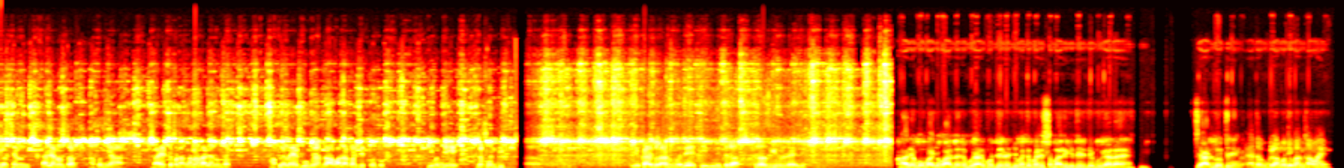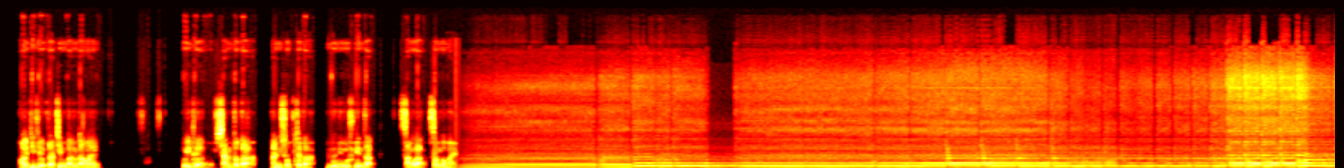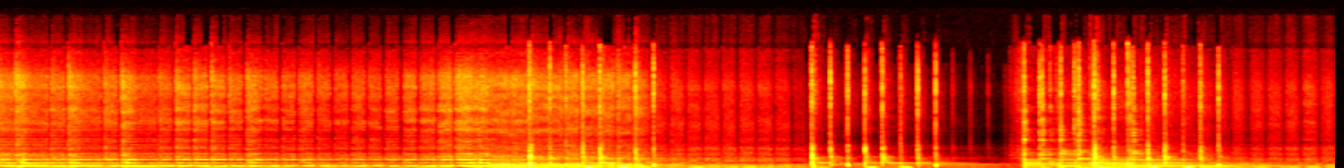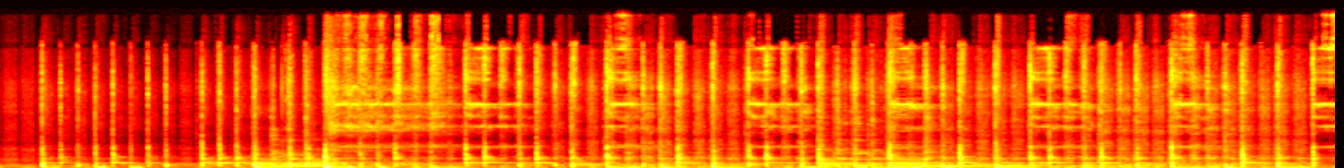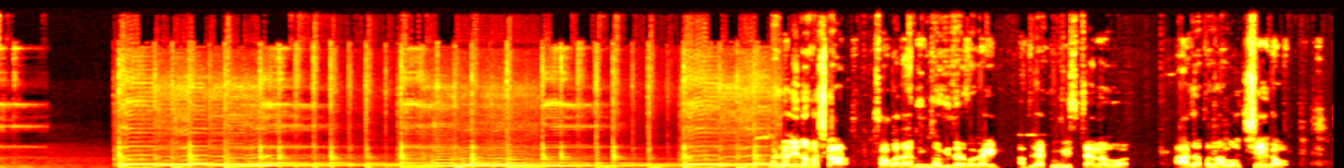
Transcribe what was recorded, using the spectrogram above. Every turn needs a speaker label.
Speaker 1: दर्शन झाल्यानंतर आपण या बाहेरच्या पटांगणात आल्यानंतर आपल्याला एक घुंगरांचा आवाज आकर्षित करतो. ती म्हणजे ही रसवंती. एका ग्लासमध्ये तीन मित्र रस घेऊन राहिले.
Speaker 2: खाली गोमाजी महाराजांनी भुयार खोदलेले जिवंतपणे समाधी घेतली ते भुयार आहे. चार ज्योतिर्लिंग
Speaker 1: या दगडामध्ये बांधकाम आहे. अतिशय प्राचीन बांधकाम आहे. इथं शांतता आणि स्वच्छता दोन्ही गोष्टींचा चांगला संगम आहे. मंडळी नमस्कार. स्वागत आहे तुमचं विदर्भ गाईड आपल्या टुरिस्ट चॅनलवर आज आपण आलो शेगाव.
